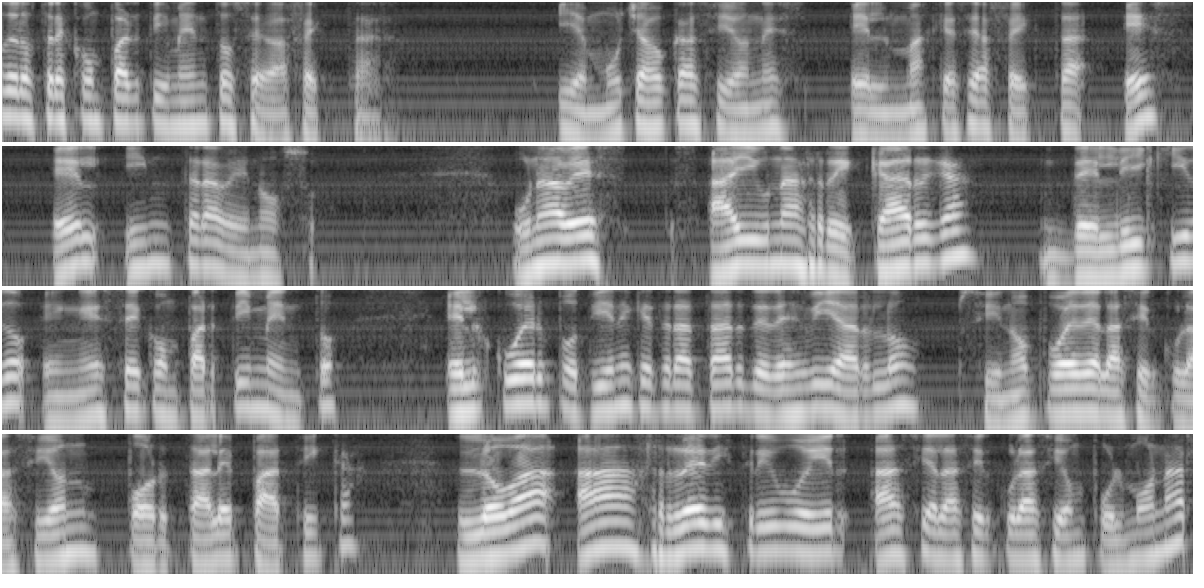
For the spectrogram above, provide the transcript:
de los tres compartimentos se va a afectar. Y en muchas ocasiones el más que se afecta es el intravenoso. Una vez hay una recarga de líquido en ese compartimento, el cuerpo tiene que tratar de desviarlo, si no puede la circulación portal hepática, lo va a redistribuir hacia la circulación pulmonar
